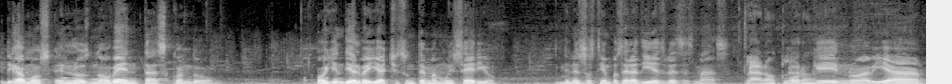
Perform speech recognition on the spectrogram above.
digamos, en los noventas, cuando hoy en día el VIH es un tema muy serio. En esos tiempos era 10 veces más. claro claro Porque no había.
